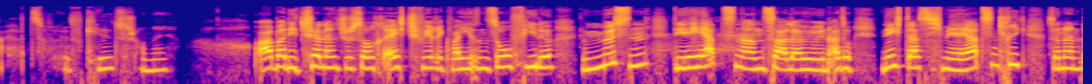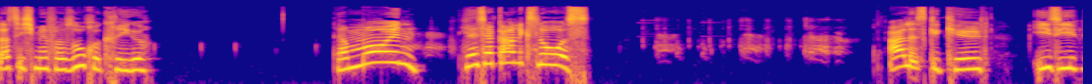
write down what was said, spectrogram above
Alter, zwölf Kills schon, ey. Aber die Challenge ist auch echt schwierig, weil hier sind so viele. Wir müssen die Herzenanzahl erhöhen. Also nicht, dass ich mehr Herzen kriege, sondern dass ich mehr Versuche kriege. Ja, moin! Hier ist ja gar nichts los. Alles gekillt. Easy.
